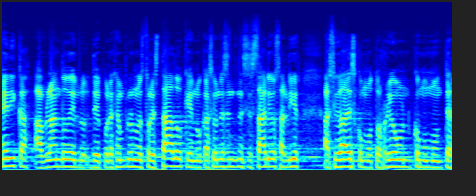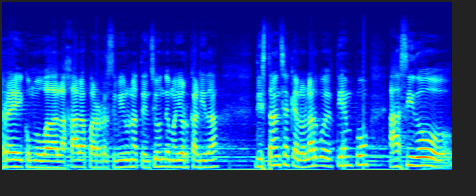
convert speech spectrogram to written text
médica, hablando de, de por ejemplo, nuestro estado, que en ocasiones es necesario salir a ciudades como Torreón, como Monterrey, como Guadalajara para recibir una atención de mayor calidad. Distancia que a lo largo del tiempo ha sido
